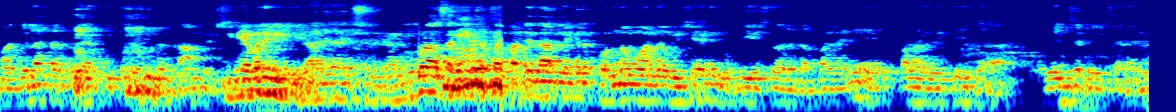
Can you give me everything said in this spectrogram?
మా జిల్లా కలెక్టర్ గారికి ఇచ్చిన కాంపిటీషన్ ఇది ఎవరి రాజరాజేశ్వరి కానీ కూడా సరిగ్గా పట్టేదారుల దగ్గర కొన్నాము అన్న విషయాన్ని గుర్తు చేస్తున్నారు తప్ప కానీ పలానా వ్యక్తి వెంచర్ చేశారని.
